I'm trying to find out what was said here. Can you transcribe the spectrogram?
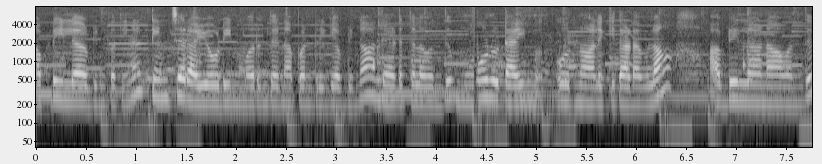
அப்படி இல்லை அப்படின்னு பார்த்தீங்கன்னா டின்ச்சர் அயோடின் மருந்து என்ன பண்ணுறீங்க அப்படின்னா அந்த இடத்துல வந்து மூணு டைம் ஒரு நாளைக்கு தடவலாம். அப்படி இல்லைனா வந்து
